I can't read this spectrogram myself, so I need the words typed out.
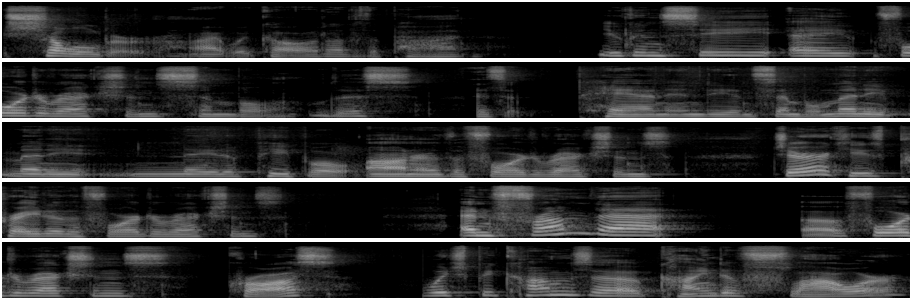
shoulder, I would call it, of the pot, you can see a four direction symbol. This is a pan Indian symbol. Many, many native people honor the four directions. Cherokees pray to the four directions. And from that uh, four directions cross, which becomes a kind of flower,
